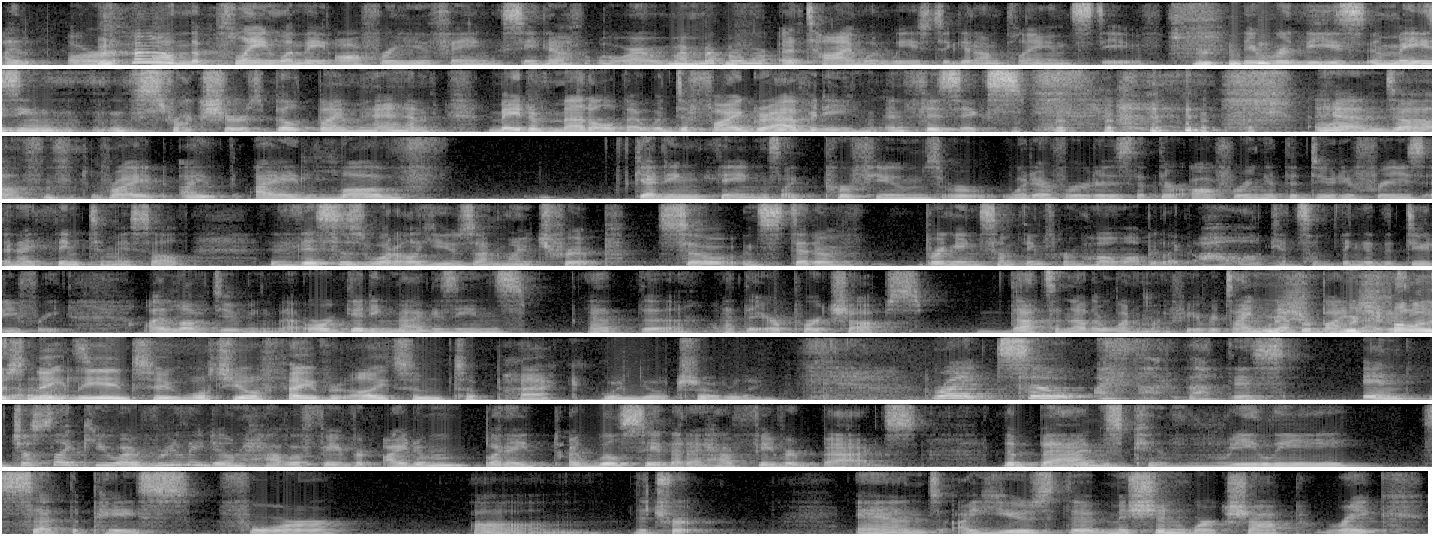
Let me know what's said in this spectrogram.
I or on the plane when they offer you things, you know. Or I remember a time when we used to get on planes, Steve. There were these amazing structures built by man, made of metal that would defy gravity and physics. and uh, right, I I love getting things like perfumes or whatever it is that they're offering at the duty frees and i think to myself this is what i'll use on my trip so instead of bringing something from home, I'll be like, oh, I'll get something at the duty free. I love doing that, or getting magazines at the at the airport shops. That's another one of my favorites. I which, never buy which follows otherwise. neatly into what's your favourite item to pack when you're travelling? Right. So I thought about this. And just like you, I really don't have a favorite item, but I, I will say that I have favorite bags. The bags can really set the pace for um, the trip. And I use the Mission Workshop Rake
